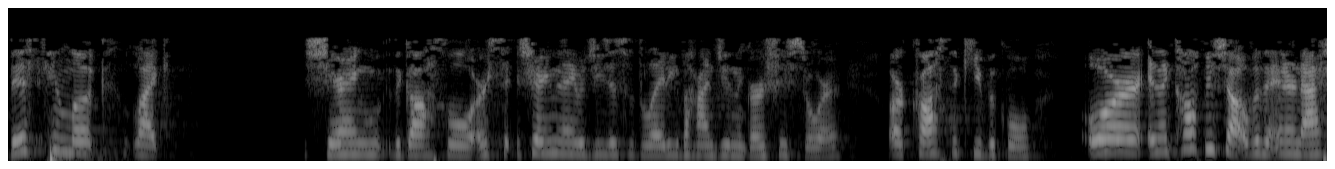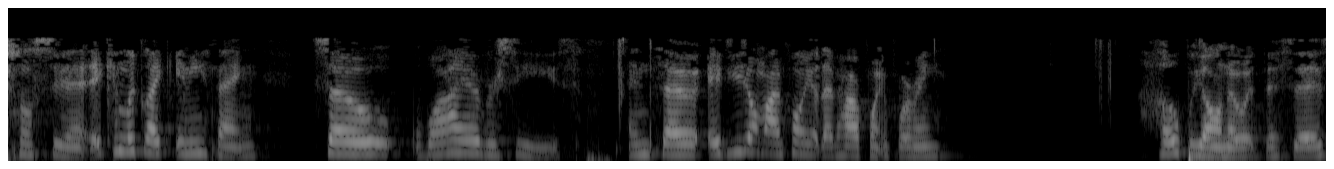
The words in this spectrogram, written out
this can look like sharing the gospel or sharing the name of Jesus with the lady behind you in the grocery store or across the cubicle or in a coffee shop with an international student. It can look like anything. So why overseas? And so if you don't mind pulling up that PowerPoint for me. I hope we all know what this is.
